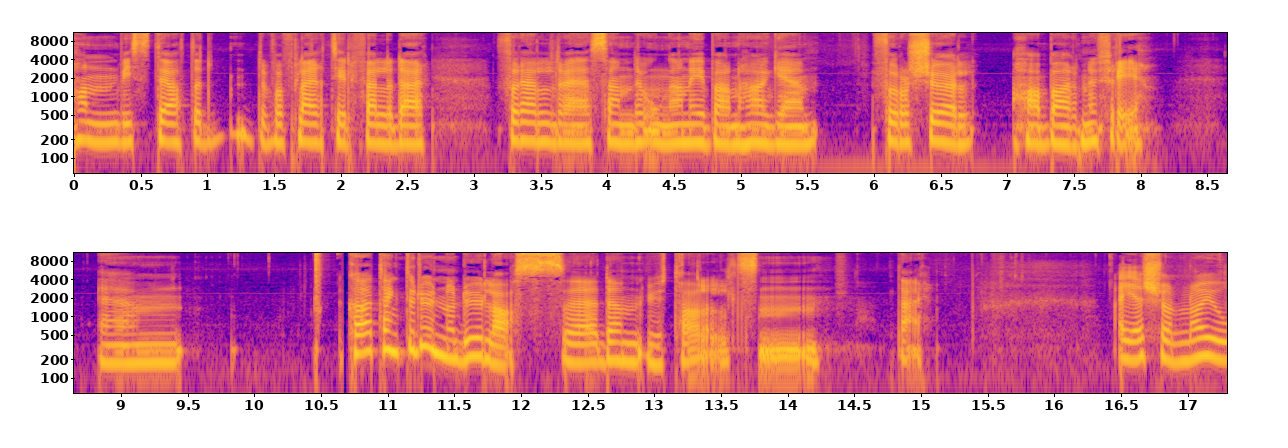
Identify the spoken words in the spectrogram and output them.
han visste at det, var flere tilfeller der foreldre sender ungene i barnehage for å sjøl ha barnefri. Hva tenkte du når du las eh, den uttalelsen der? Jeg skjønner jo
